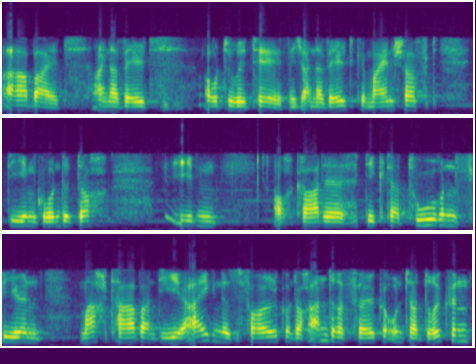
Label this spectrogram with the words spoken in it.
Arbeit einer Weltautorität, nicht einer Weltgemeinschaft, die im Grunde doch eben auch gerade Diktaturen, vielen Machthabern, die ihr eigenes Volk und auch andere Völker unterdrücken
